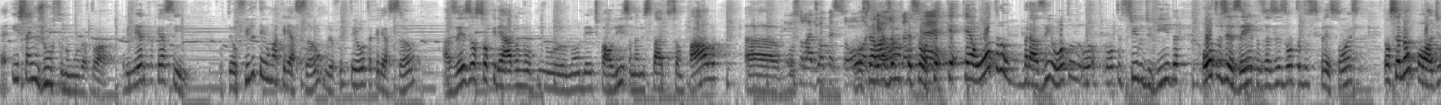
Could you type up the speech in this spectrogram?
É, isso é injusto no mundo atual. Primeiro porque assim, o teu filho tem uma criação, o meu filho tem outra criação. Às vezes eu sou criado no, no, no ambiente paulista, né, no estado de São Paulo. Uh, eu sou lá de uma pessoa. Você é lá de uma outra, pessoa, é. Que, que, é outro Brasil, outro, outro estilo de vida, outros exemplos, às vezes outras expressões. Então você não pode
